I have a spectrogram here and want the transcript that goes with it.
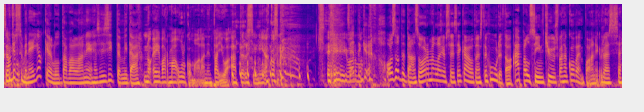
Se on jos se menee jakeluun tavallaan, niin eihän se sitten mitään. No ei varmaan ulkomaalainen tajua appelsinia, koska ei varmaan. osoitetaan sormella, jos ei sekä auta, niin sitten huudetaan applesin juice vähän kovempaa, niin yleensä se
